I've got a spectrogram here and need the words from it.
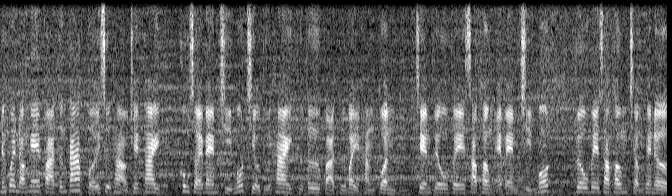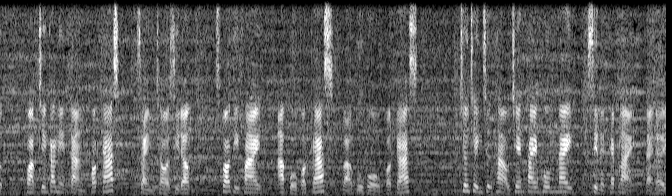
Đừng quên đón nghe và tương tác với dự thảo trên tay khung giờ FM 91 chiều thứ hai, thứ tư và thứ bảy hàng tuần trên VOV Giao thông FM 91, vovgiao thông.vn hoặc trên các nền tảng podcast dành cho di động Spotify, Apple Podcast và Google Podcast. Chương trình dự thảo trên tay hôm nay xin được khép lại tại đây.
